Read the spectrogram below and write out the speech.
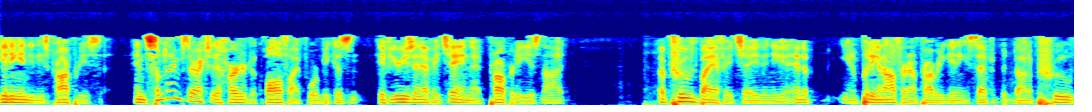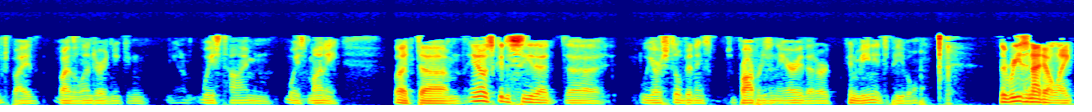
getting into these properties. And sometimes they're actually harder to qualify for because if you're using FHA and that property is not approved by FHA, then you end up you know putting an offer on a property getting accepted but not approved by by the lender, and you can you know, waste time and waste money. But um, you know, it's good to see that uh, we are still bidding some properties in the area that are convenient to people. The reason I don't like,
